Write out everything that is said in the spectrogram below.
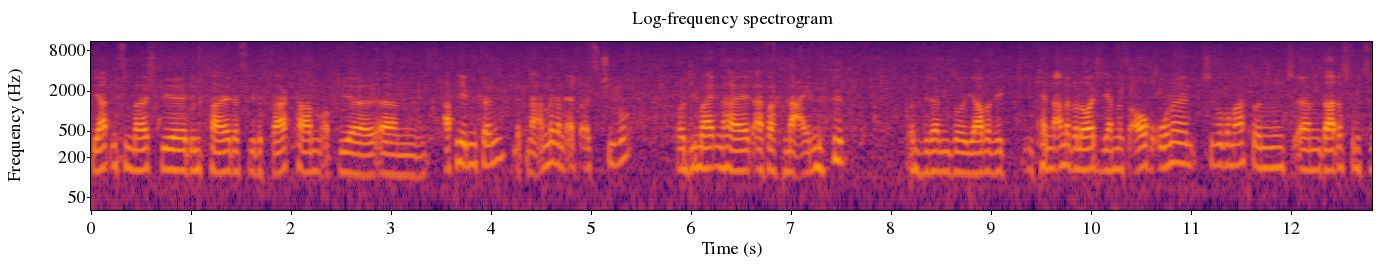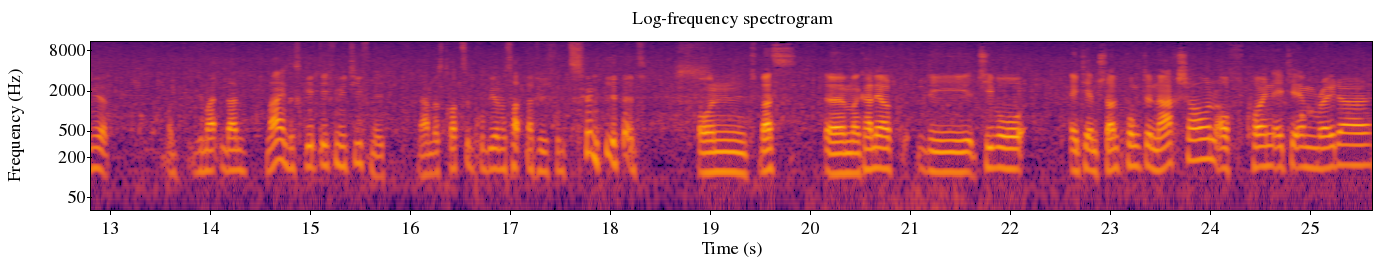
wir hatten zum Beispiel den Fall, dass wir gefragt haben, ob wir ähm, abheben können mit einer anderen App als Chivo. Und die meinten halt einfach nein. Und wir dann so, ja, aber wir kennen andere Leute, die haben das auch ohne Chivo gemacht und ähm, da hat das funktioniert. Und die meinten dann, nein, das geht definitiv nicht. Wir haben das trotzdem probiert und es hat natürlich funktioniert. Und was, äh, man kann ja auch die Chivo ATM-Standpunkte nachschauen. Auf Coin ATM Radar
